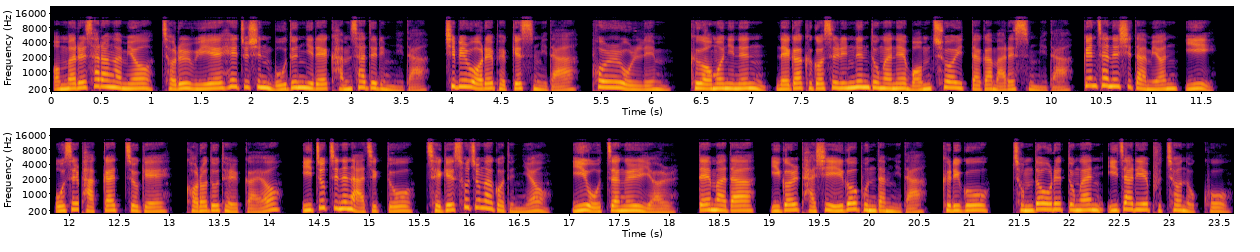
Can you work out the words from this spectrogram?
엄마를 사랑하며 저를 위해 해주신 모든 일에 감사드립니다. 11월에 뵙겠습니다. 폴 올림. 그 어머니는 내가 그것을 읽는 동안에 멈추어 있다가 말했습니다. 괜찮으시다면 이 옷을 바깥쪽에 걸어도 될까요? 이 쪽지는 아직도 제게 소중하거든요. 이 옷장을 열 때마다 이걸 다시 읽어본답니다. 그리고 좀 더 오랫동안 이 자리에 붙여놓고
